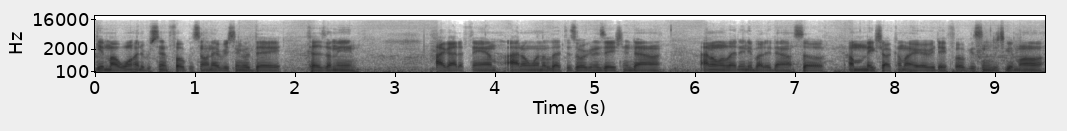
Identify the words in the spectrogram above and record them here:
get my 100% focus on every single day. Because I mean, I got a fam. I don't want to let this organization down. I don't want to let anybody down. So I'm gonna make sure I come out here every day focused and just get my all.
